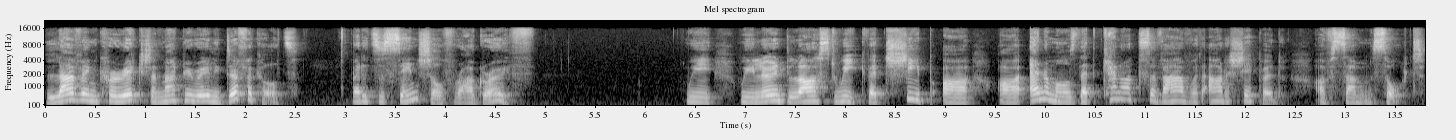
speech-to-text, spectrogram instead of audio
loving correction might be really difficult, but it's essential for our growth. We, we learned last week that sheep are, are animals that cannot survive without a shepherd of some sort.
